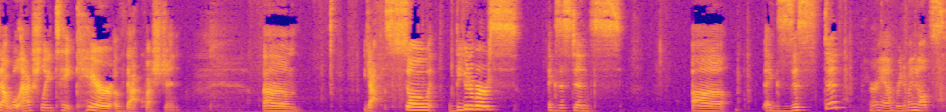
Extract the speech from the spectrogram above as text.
that will actually take care of that question. Um yeah, so the universe existence uh existed. Here I am reading my notes.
